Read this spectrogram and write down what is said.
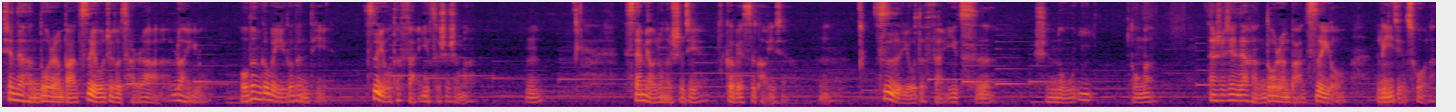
现在很多人把“自由”这个词儿啊乱用。我问各位一个问题：自由的反义词是什么？嗯？三秒钟的时间，各位思考一下。嗯，自由的反义词是奴役，懂吗？但是现在很多人把自由理解错了。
